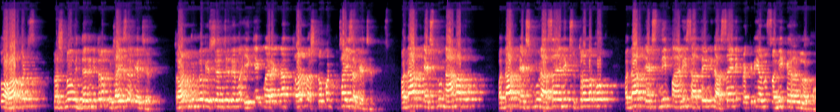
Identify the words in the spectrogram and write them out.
તો આવા પણ પ્રશ્નો વિદ્યાર્થી મિત્રો પૂછાઈ શકે છે. ત્રણ ગુણનો ક્વેશ્ચન છે, તેમાં એક એક માર્કના ત્રણ પ્રશ્નો પણ પૂછાઈ શકે છે. પદાર્થ x નું નામ આપો. પદાર્થ x નું રાસાયણિક સૂત્ર લખો. પદાર્થ x ની પાણી સાથેની રાસાયણિક પ્રક્રિયાનું સમીકરણ લખો.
